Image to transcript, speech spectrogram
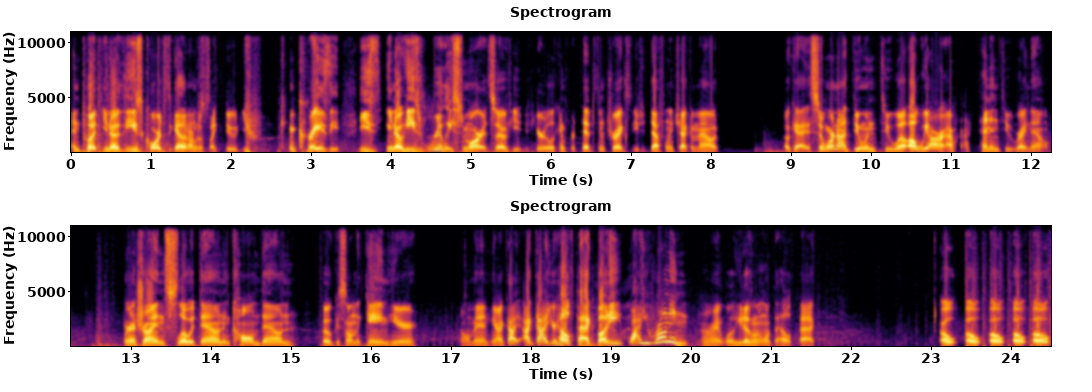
and put you know these cords together. And I'm just like, dude, you're fucking crazy. He's you know he's really smart. So if you if you're looking for tips and tricks, you should definitely check him out. Okay, so we're not doing too well. Oh, we are. We're 10 and 2 right now. We're gonna try and slow it down and calm down, focus on the game here. Oh man, here I got I got your health pack, buddy. Why are you running? All right, well he doesn't want the health pack. Oh, oh, oh, oh, oh.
